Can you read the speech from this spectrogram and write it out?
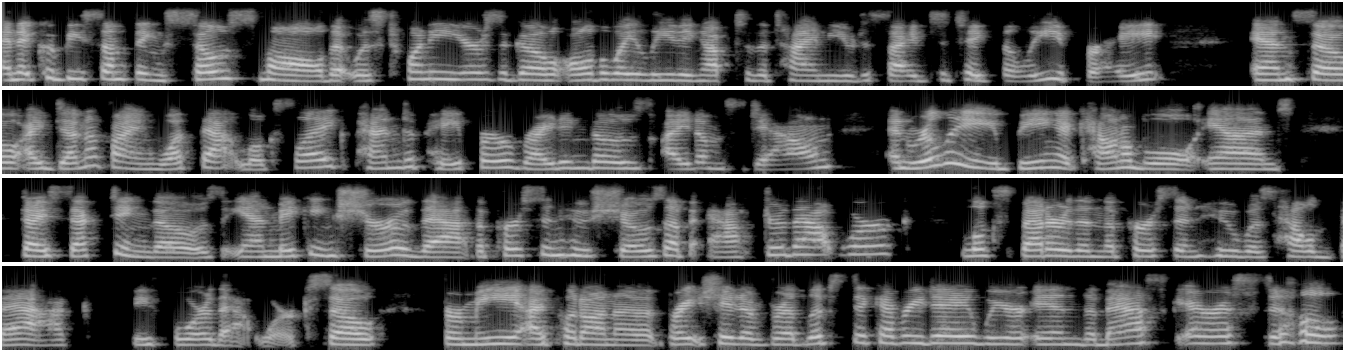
and it could be something so small that was 20 years ago, all the way leading up to the time you decide to take the leap, right? And so identifying what that looks like, pen to paper, writing those items down, and really being accountable and dissecting those and making sure that the person who shows up after that work looks better than the person who was held back before that work. So for me, I put on a bright shade of red lipstick every day. We're in the mask era still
